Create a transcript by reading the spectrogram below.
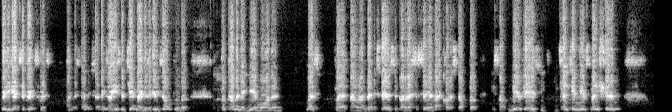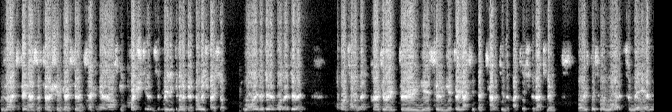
really get to grips with understanding certain things. I use the gym maybe as a good example, but they'll come in at year one and most players now have a bit of experience of kind of SSC and that kind of stuff, but it's not new here. So you, take in the information, we like to think as the first year goes through and second year asking questions and really developing a knowledge base on why they're doing what they're doing. And by the time they graduate through year two and year three, actually they're challenging the practitioners actually, well, is this one right for me? And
